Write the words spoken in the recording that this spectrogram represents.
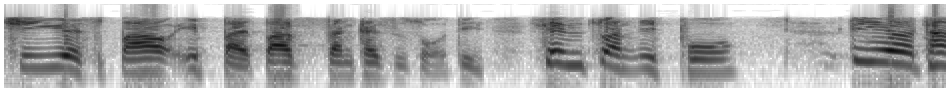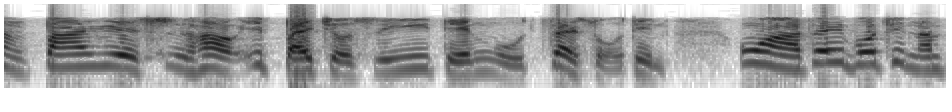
七月十八号一百八十三开始锁定，先赚一波；第二趟八月四号一百九十一点五再锁定。哇，这一波竟然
